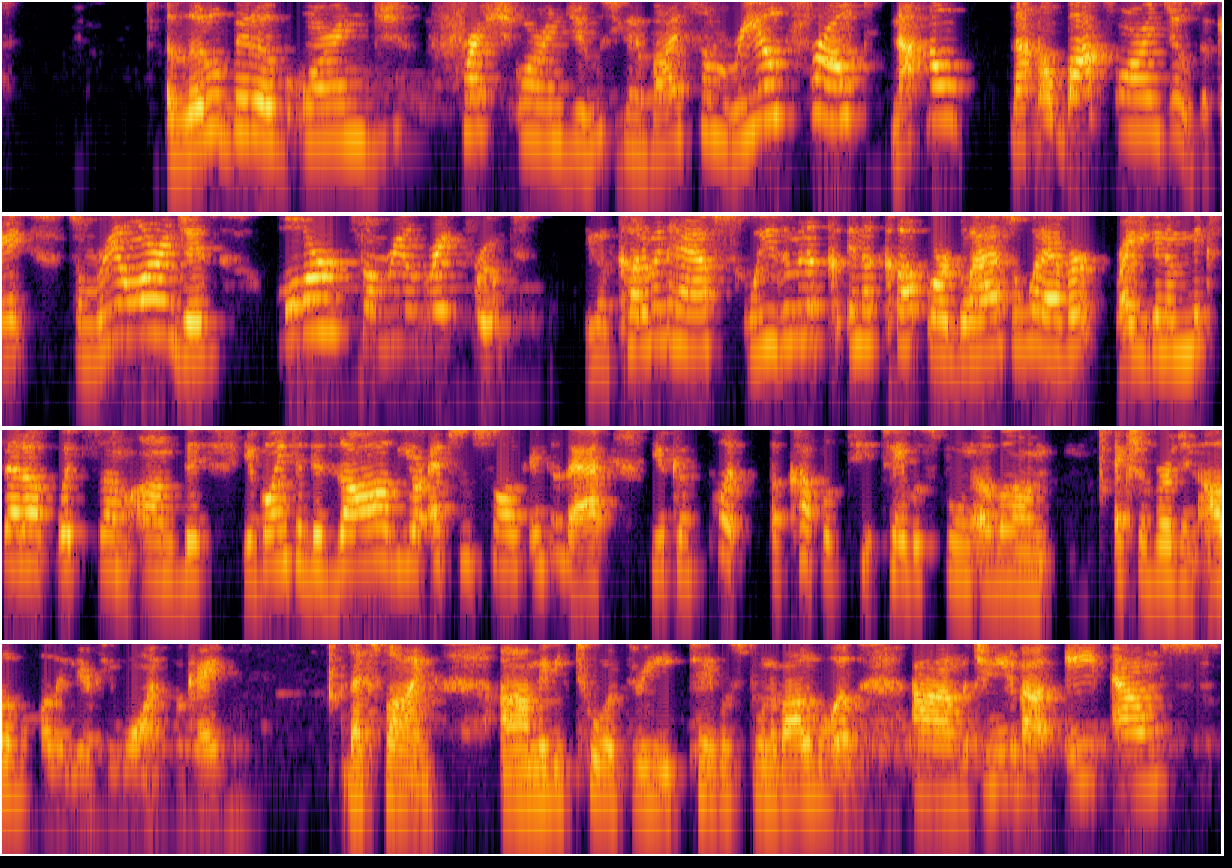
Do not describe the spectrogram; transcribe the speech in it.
a little bit of orange, fresh orange juice. You're gonna buy some real fruit, not no, not no box orange juice, okay? Some real oranges or some real grapefruit you're gonna cut them in half, squeeze them in a in a cup or a glass or whatever, right? You're gonna mix that up with some um. The, you're going to dissolve your Epsom salt into that. You can put a couple t- tablespoon of um extra virgin olive oil in there if you want. Okay, that's fine. Um, maybe two or three tablespoon of olive oil. Um, but you need about eight ounce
